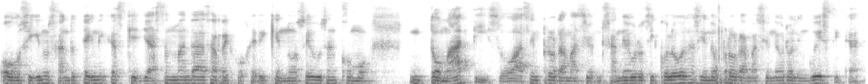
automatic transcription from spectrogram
O siguen usando técnicas que ya están mandadas a recoger y que no se usan como tomatis o hacen programación, o sea, neuropsicólogos haciendo programación neurolingüística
